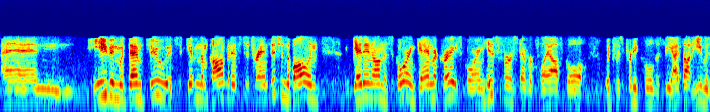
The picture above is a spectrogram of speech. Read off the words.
And even with them, too, it's given them confidence to transition the ball and get in on the scoring. Dan McRae scoring his first ever playoff goal, which was pretty cool to see. I thought he was,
